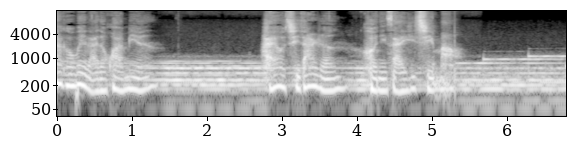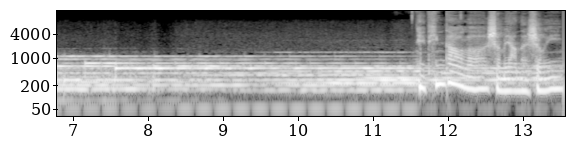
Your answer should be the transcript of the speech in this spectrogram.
那个未来的画面，还有其他人和你在一起吗？你听到了什么样的声音？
